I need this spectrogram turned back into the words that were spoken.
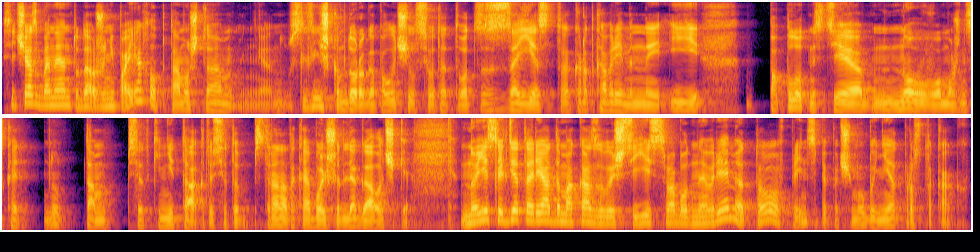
Сейчас наверное, туда уже не поехал, потому что ну, слишком дорого получился вот этот вот заезд кратковременный, и по плотности нового, можно сказать, ну, там все-таки не так. То есть, это страна такая больше для галочки. Но если где-то рядом оказываешься, есть свободное время, то, в принципе, почему бы нет, просто как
